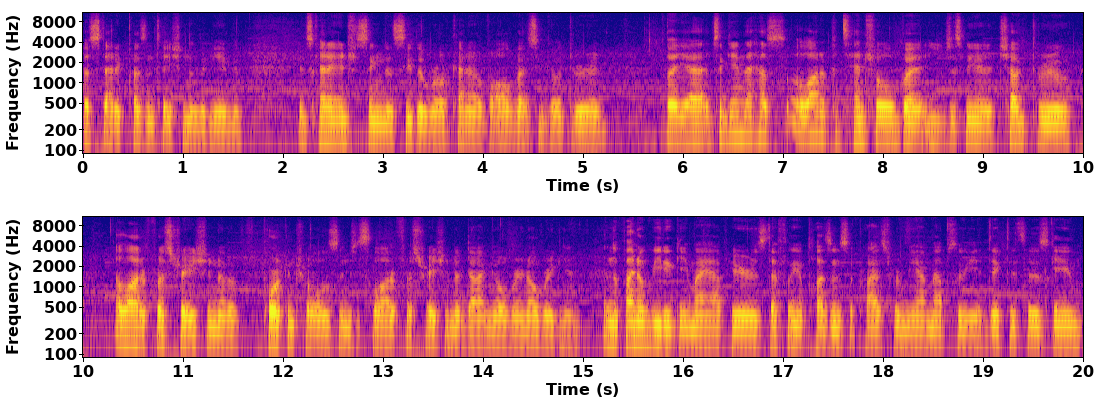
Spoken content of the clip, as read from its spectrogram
aesthetic presentation of the game, and it's kind of interesting to see the world kind of evolve as you go through it. But yeah, it's a game that has a lot of potential, but you just need to chug through a lot of frustration of poor controls and just a lot of frustration of dying over and over again. And the final Vita game I have here is definitely a pleasant surprise for me. I'm absolutely addicted to this game.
